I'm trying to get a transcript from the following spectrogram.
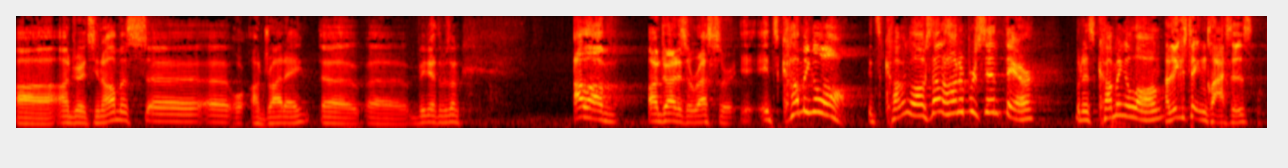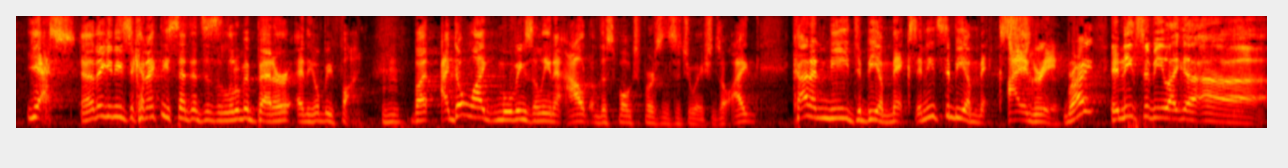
uh, Andre Tinamas, uh, uh, or Andrade uh, uh, vignette that was on. I love Andrade as a wrestler. It's coming along. It's coming along. It's not 100% there, but it's coming along. I think he's taking classes. Yes, and I think he needs to connect these sentences a little bit better, and he'll be fine. But I don't like moving Zelina out of the spokesperson situation, so I kind of need to be a mix. It needs to be a mix. I agree. Right? It needs to be like a uh,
